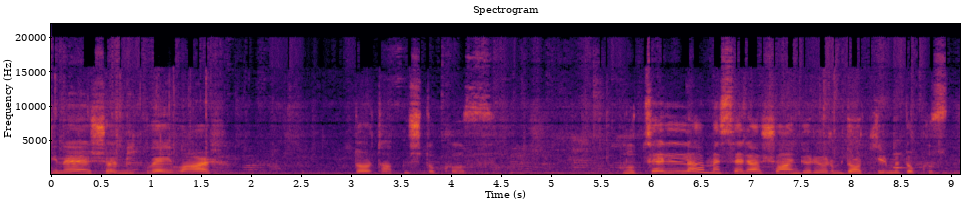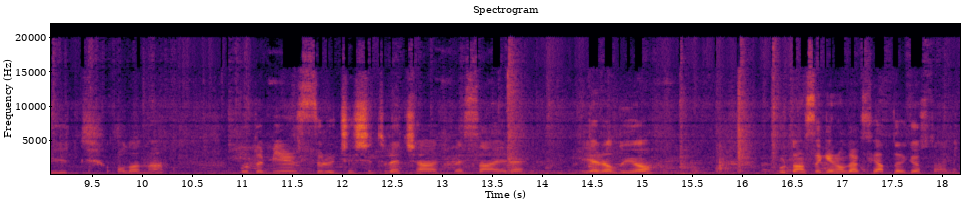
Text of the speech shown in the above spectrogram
yine. Şöyle Milky Way var. 4.69. Nutella mesela şu an görüyorum 4.29 büyük olanı. Burada bir sürü çeşit reçel vesaire yer alıyor. Buradan size genel olarak fiyatları göstermek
